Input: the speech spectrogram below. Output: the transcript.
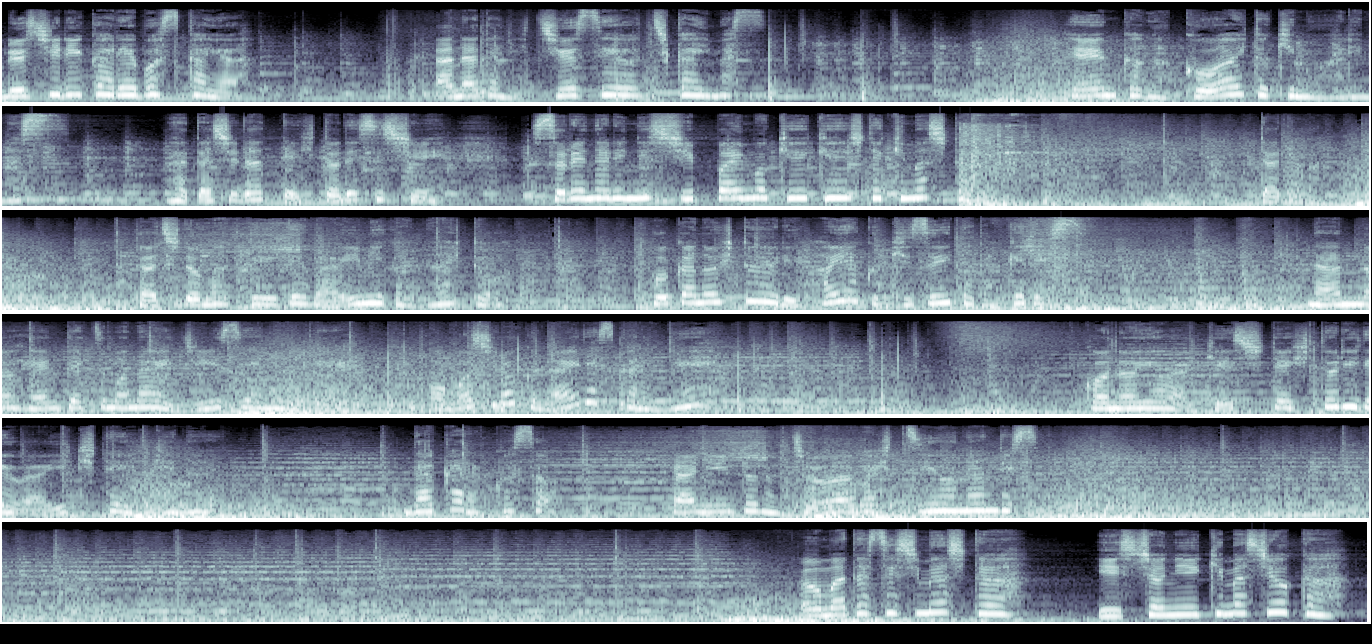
ルシリカ・レボスカヤ。あなたに忠誠を誓います。変化が怖い時もあります。私だって人ですしそれなりに失敗も経験してきました。ただ立ち止まっていては意味がないと他の人より早く気づいただけです。何の変哲もない人生なんて面白くないですからね。この世は決して一人では生きていけない。だからこそ他人との調和が必要なんです。お待たせしました。一緒に行きましょうか。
